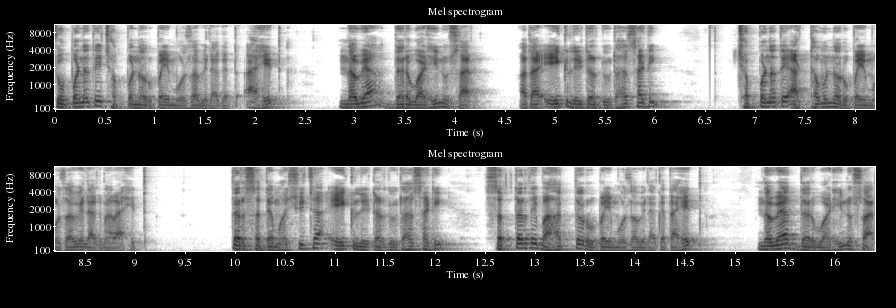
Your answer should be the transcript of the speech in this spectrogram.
चोपन्न ते छप्पन्न रुपये मोजावे लागत आहेत. नव्या दरवाढीनुसार आता एक लिटर दुधासाठी छप्पन्न ते अठ्ठावन्न रुपये मोजावे लागणार आहेत. तर सध्या म्हशीच्या एक लिटर दुधासाठी सत्तर ते बहात्तर रुपये मोजावे लागत आहेत. नव्या दरवाढीनुसार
